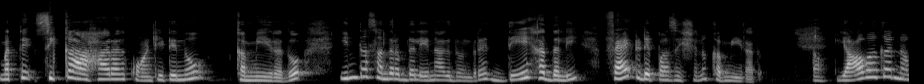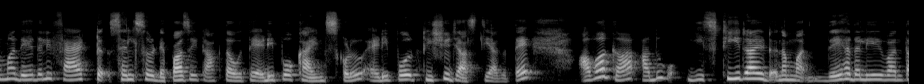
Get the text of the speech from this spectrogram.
ಮತ್ತು ಸಿಕ್ಕ ಆಹಾರದ ಕ್ವಾಂಟಿಟಿನೂ ಕಮ್ಮಿ ಇರೋದು. ಇಂಥ ಸಂದರ್ಭದಲ್ಲಿ ಏನಾಗೋದು ಅಂದರೆ ದೇಹದಲ್ಲಿ ಫ್ಯಾಟ್ ಡೆಪಾಸಿಷನು ಕಮ್ಮಿ ಇರೋದು. ಯಾವಾಗ ನಮ್ಮ ದೇಹದಲ್ಲಿ ಫ್ಯಾಟ್ ಸೆಲ್ಸ್ ಡೆಪಾಸಿಟ್ ಆಗ್ತಾ ಹೋಗುತ್ತೆ ಎಡಿಪೋ ಕಾಯಿನ್ಸ್ಗಳು ಎಡಿಪೋ ಟಿಶ್ಯೂ ಜಾಸ್ತಿ ಆಗುತ್ತೆ ಆವಾಗ ಅದು ಈ ಸ್ಟೀರಾಯ್ಡ್ ನಮ್ಮ ದೇಹದಲ್ಲಿ ಇರುವಂಥ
